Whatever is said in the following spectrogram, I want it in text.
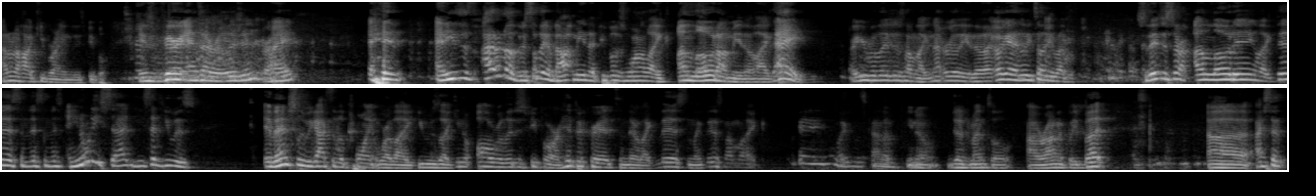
I don't know how I keep running into these people. He's very anti-religion, right? And and he's just I don't know. There's something about me that people just want to like unload on me. They're like, "Hey, are you religious?" I'm like, "Not really." They're like, "Okay, let me tell you about it." So they just start unloading like this and this and this. And you know what he said? He said he was. Eventually, we got to the point where like he was like, you know, all religious people are hypocrites and they're like this and like this. And I'm like, okay, like it's kind of you know judgmental, ironically, but uh, I said,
